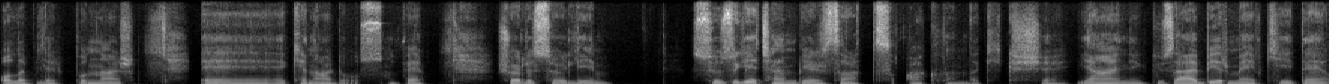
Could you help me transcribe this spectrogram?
olabilir. Bunlar eee, kenarda olsun ve şöyle söyleyeyim sözü geçen bir zat aklındaki kişi. Yani güzel bir mevkide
